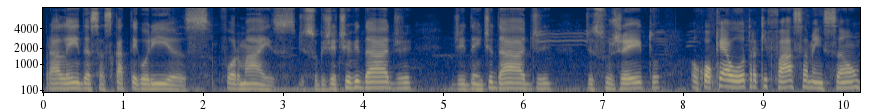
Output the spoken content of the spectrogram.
para além dessas categorias formais de subjetividade, de identidade, de sujeito ou qualquer outra que faça menção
